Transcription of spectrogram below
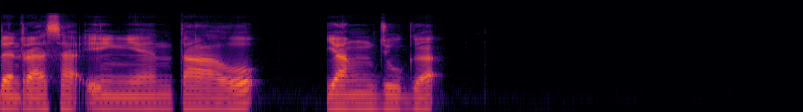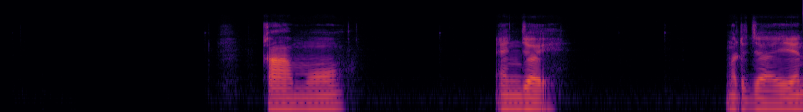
dan rasa ingin tahu yang juga kamu enjoy ngerjain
